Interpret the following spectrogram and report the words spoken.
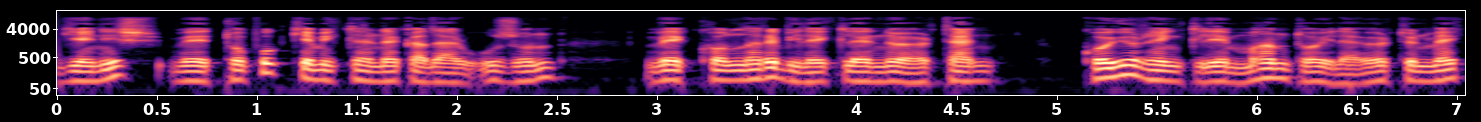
geniş ve topuk kemiklerine kadar uzun ve kolları bileklerini örten koyu renkli manto ile örtünmek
